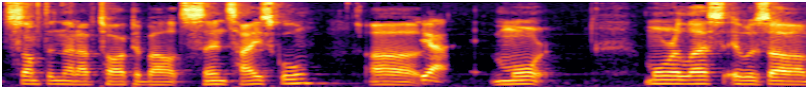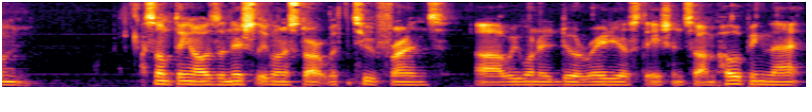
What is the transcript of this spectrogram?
something that I've talked about since high school. Uh, yeah. More, more or less, it was um, something I was initially going to start with two friends. Uh, we wanted to do a radio station, so I'm hoping that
